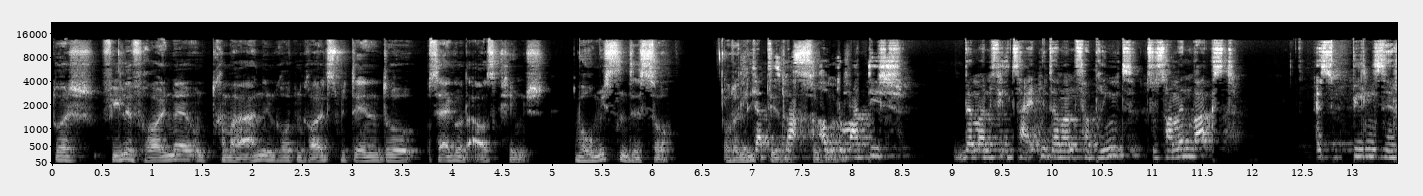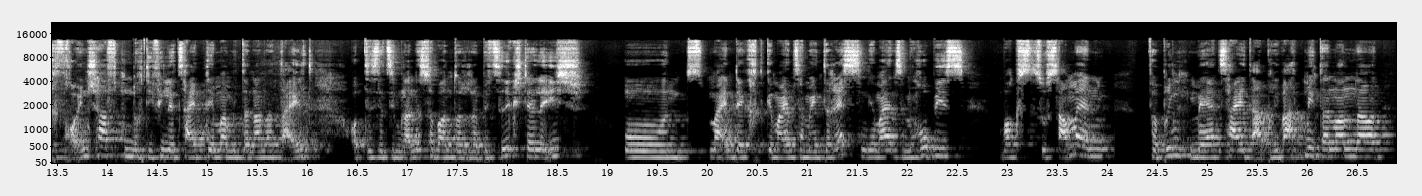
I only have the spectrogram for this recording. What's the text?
du hast viele Freunde und Kameraden im Roten Kreuz, mit denen du sehr gut auskimmst. Warum ist denn das so? Oder liegt glaub, dir das, das so automatisch, gut? wenn man viel Zeit miteinander verbringt, zusammenwächst. Es bilden sich Freundschaften durch die viele Zeit, die man miteinander teilt, ob das jetzt im Landesverband oder der Bezirksstelle ist. Und man entdeckt gemeinsame Interessen, gemeinsame Hobbys, wächst zusammen, verbringt mehr Zeit auch privat miteinander.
